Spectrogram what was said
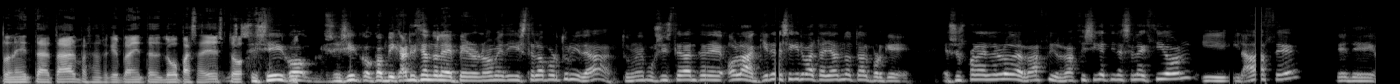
planeta tal, vas a no sé qué planeta, luego pasa esto. Sí, sí, con, sí, sí, con, Picard diciéndole, pero no me diste la oportunidad. Tú me pusiste delante de, hola, ¿quieres seguir batallando tal? Porque eso es paralelo de Rafi. Rafi sí que tiene selección y, la hace eh, de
